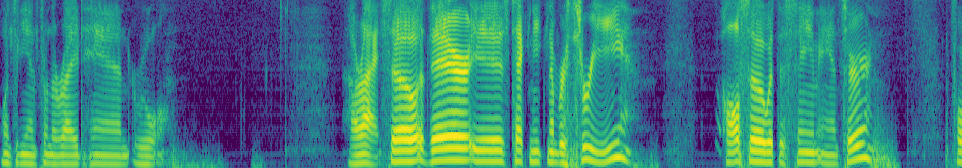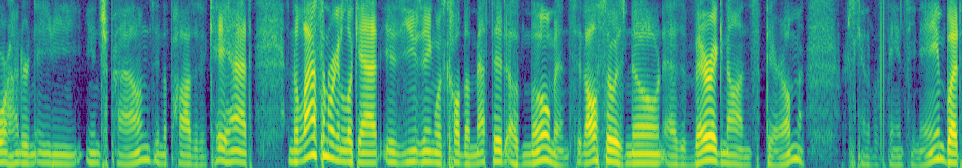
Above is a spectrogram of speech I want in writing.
Once again, from the right hand rule. All right, so there is technique number three also with the same answer, 480 inch pounds in the positive k-hat. And the last one we're going to look at is using what's called the method of moments. It also is known as Varignon's theorem, which is kind of a fancy name, but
